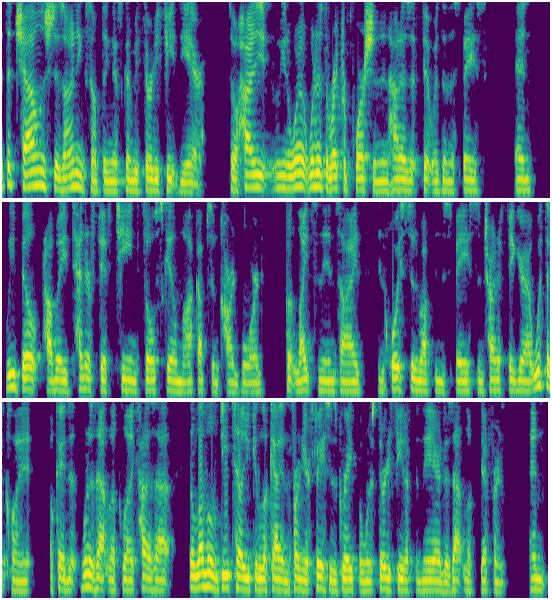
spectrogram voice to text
it's a challenge designing something that's going to be 30 feet in the air. So how do you, you know, what, what is the right proportion and how does it fit within the space? And we built probably 10 or 15 full scale mock-ups in cardboard, put lights in the inside and hoisted them up into space and trying to figure out with the client, okay, what does that look like? How does that, the level of detail you can look at in front of your face is great, but when it's 30 feet up in the air, does that look different? And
